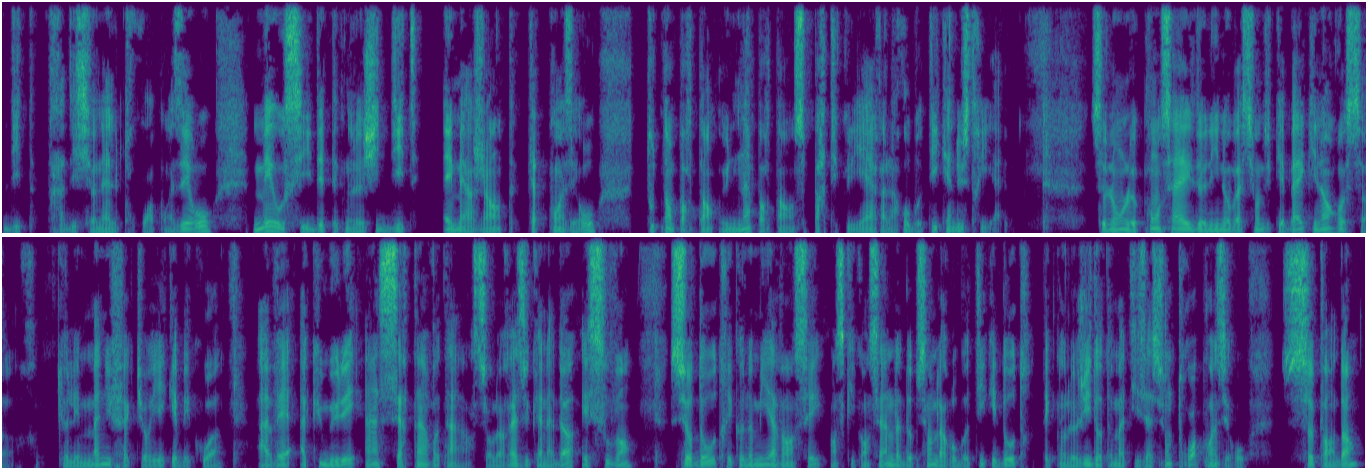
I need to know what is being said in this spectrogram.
dites traditionnelles 3.0, mais aussi des technologies dites émergentes 4.0, tout en portant une importance particulière à la robotique industrielle. Selon le Conseil de l'innovation du Québec, il en ressort que les manufacturiers québécois avaient accumulé un certain retard sur le reste du Canada et souvent sur d'autres économies avancées en ce qui concerne l'adoption de la robotique et d'autres technologies d'automatisation 3.0. Cependant,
